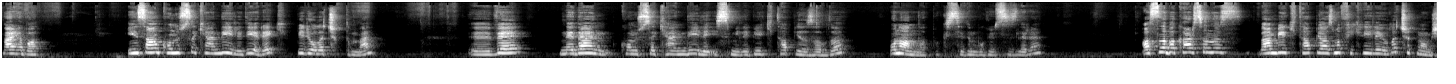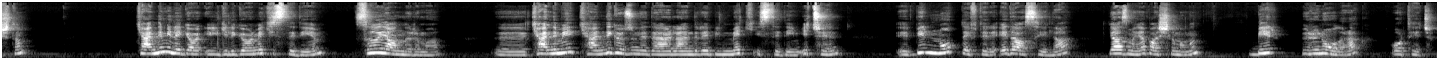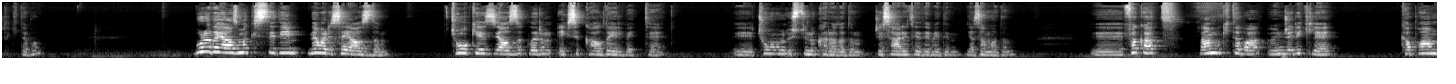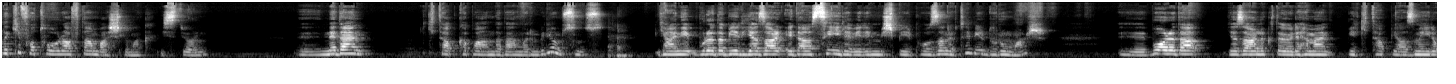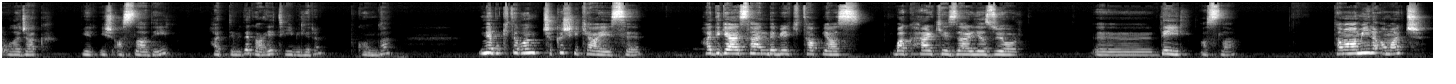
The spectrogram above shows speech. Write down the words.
Merhaba. İnsan konuşsa kendiyle diyerek bir yola çıktım ben. Ee, ve neden konuşsa kendiyle ismiyle bir kitap yazıldı onu anlatmak istedim bugün sizlere. Aslına bakarsanız ben bir kitap yazma fikriyle yola çıkmamıştım. Kendim ile gö- ilgili görmek istediğim sığ yanlarımı, e, kendimi kendi gözümle değerlendirebilmek istediğim için bir not defteri edasıyla yazmaya başlamamın bir ürünü olarak ortaya çıktı kitabım. Burada yazmak istediğim ne var ise yazdım. Çoğu kez yazdıklarım eksik kaldı elbette. E, çoğunun üstünü karaladım, cesaret edemedim, yazamadım. E, fakat ben bu kitaba öncelikle kapağımdaki fotoğraftan başlamak istiyorum. E, neden kitap kapağında ben varım biliyor musunuz? Yani burada bir yazar edası ile verilmiş bir pozdan öte bir durum var. Ee, bu arada yazarlıkta öyle hemen bir kitap yazma ile olacak bir iş asla değil. Haddimi de gayet iyi bilirim bu konuda. Yine bu kitabın çıkış hikayesi. Hadi gel sen de bir kitap yaz. Bak herkesler yazıyor. Ee, değil asla. Tamamıyla amaç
